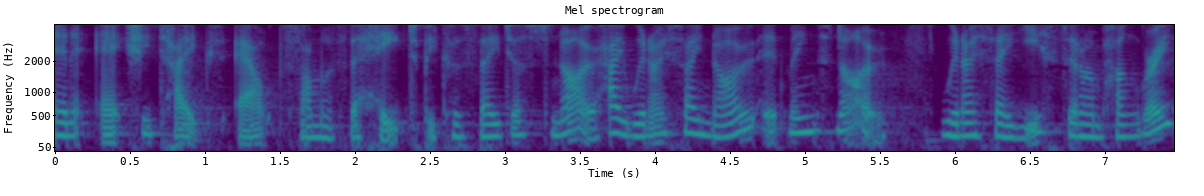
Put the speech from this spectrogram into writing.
and it actually takes out some of the heat because they just know hey, when I say no, it means no. When I say yes, that I'm hungry,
